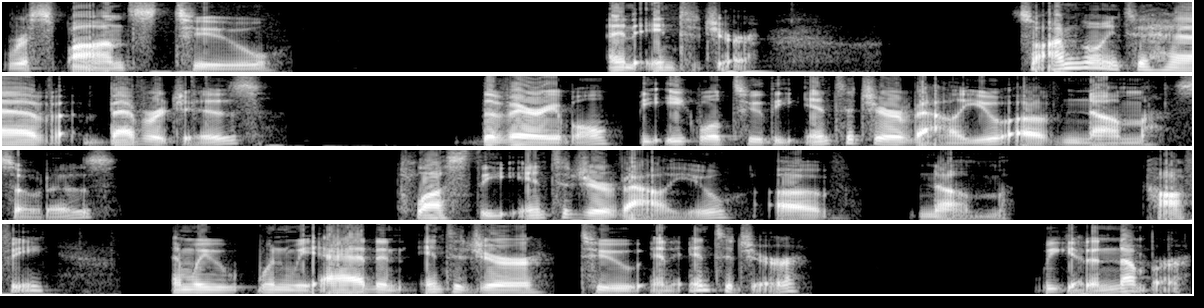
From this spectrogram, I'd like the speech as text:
response to an integer. So I'm going to have beverages, the variable, be equal to the integer value of num sodas plus the integer value of num coffee. And we when we add an integer to an integer, we get a number.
